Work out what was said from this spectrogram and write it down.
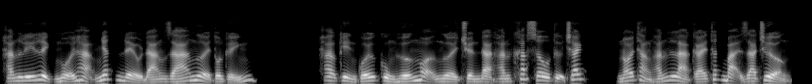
hắn lý lịch mỗi hạng nhất đều đáng giá người tôn kính. Hà Kình cuối cùng hướng mọi người truyền đạt hắn khắc sâu tự trách, nói thẳng hắn là cái thất bại gia trưởng.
